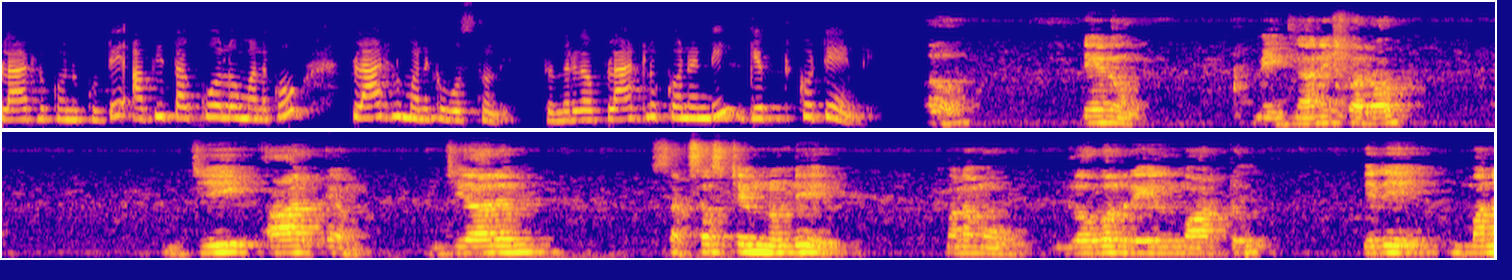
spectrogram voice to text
ప్లాట్లు కొనుక్కుంటే అతి తక్కువలో మనకు ప్లాట్లు మనకు వస్తుంది. తొందరగా ప్లాట్లు కొనండి గిఫ్ట్ కొట్టేయండి. హలో నేను మీ Gnaneswararao. GRM GRM success team నుండి మనము గ్లోబల్ రియల్ మార్ట్ ఇది మన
